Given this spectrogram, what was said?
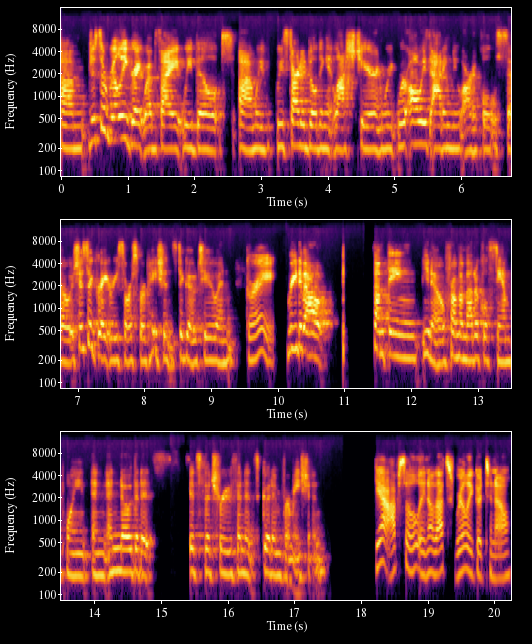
um, just a really great website we built. Um, we we started building it last year, and we, we're always adding new articles. So it's just a great resource for patients to go to and Great. read about something, you know, from a medical standpoint, and and know that it's it's the truth and it's good information. Yeah, absolutely. No, that's really good to know.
